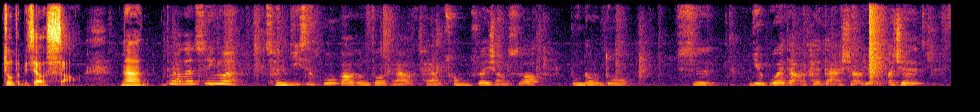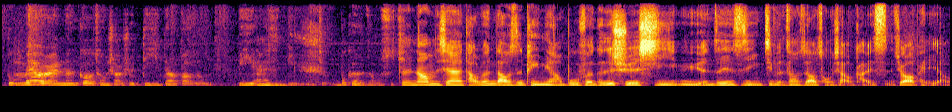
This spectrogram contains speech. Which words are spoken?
做的比较少。那对啊，但是因为。成绩是国高中之后才要才要冲，所以小时候补那么多，是也不会带有太大的效用，而且不没有人能够从小学第一到高中毕业还是第一，就不可能这种事情。对，那我们现在讨论到是评量部分，可是学习语言这件事情基本上是要从小开始就要培养，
